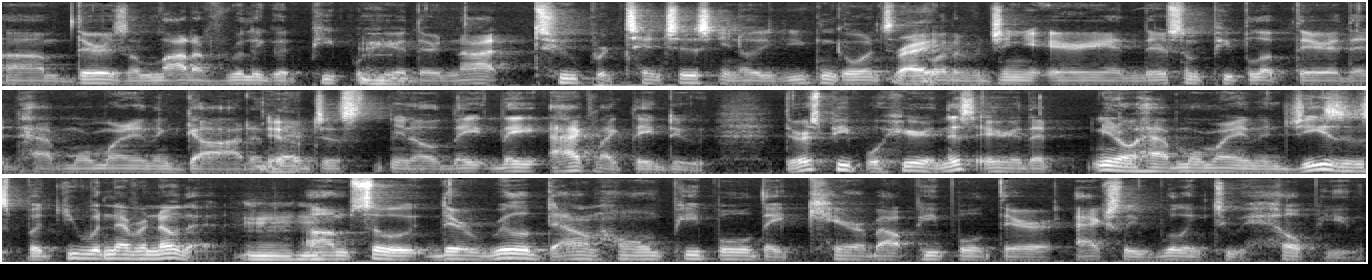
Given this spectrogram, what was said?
Um, there's a lot of really good people here. They're not too pretentious. You know, you can go into Mm-hmm. Right. the Northern Virginia area, and there's some people up there that have more money than God, and Yeah. they're just, you know, they they act like they do. There's people here in this area that you know have more money than Jesus, but you would never know that. Mm-hmm. Um, so they're real down home people. They care about people. They're actually willing to help you.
